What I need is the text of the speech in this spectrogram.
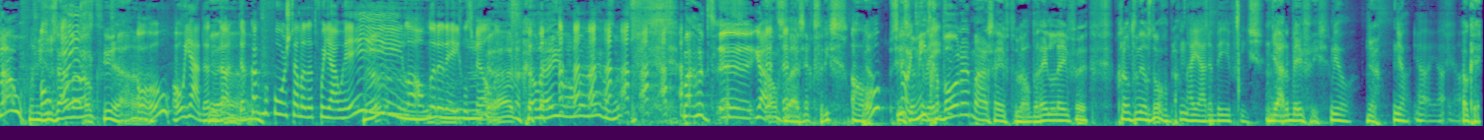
Nou, die Oh, Suzanne echt? ook. Ja. Oh, oh ja, dan, Ja. Dan, dan kan ik me voorstellen dat voor jou hele andere regels gelden. Ja, dat gelden hele andere regels. hoor. Maar goed, eh, ja, Angela is echt Fries. Oh, Ja, ze is er niet geweten. geboren, maar ze heeft wel haar hele leven grotendeels doorgebracht. Nou ja, dan ben je Fries. Ja, dan ben je Fries. Ja. Ja. Ja, ja, ja. ja. Oké.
